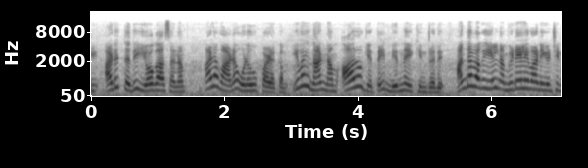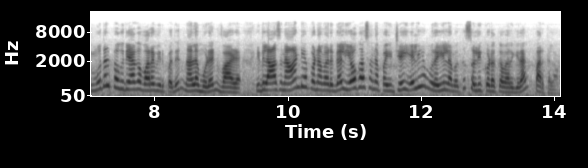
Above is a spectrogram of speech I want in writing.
பயிற்சி அடுத்தது யோகாசனம் அளவான உணவு பழக்கம். இவை தான் நம் ஆரோக்கியத்தை நிர்ணயிக்கின்றது. அந்த வகையில் நம் விடையிலைவா நிகழ்ச்சியின் முதல் பகுதியாக வரவிருப்பது நலமுடன் வாழ. இதில் ஆசன ஆண்டியப்பன் அவர்கள் யோகாசன பயிற்சியை எளிய முறையில் நமக்கு சொல்லிக் கொடுக்க வருகிறார். பார்க்கலாம்.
